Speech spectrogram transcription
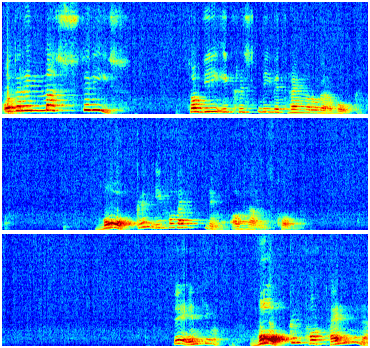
Og det er massevis som vi i kristenlivet trenger å være våken Våken i forventning av Herrens komme. Det er én ting. Våken for tegnene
